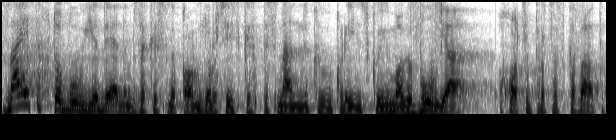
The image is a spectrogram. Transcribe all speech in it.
Знаєте, хто був єдиним захисником з російських письменників української мови? Був я хочу про це сказати.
